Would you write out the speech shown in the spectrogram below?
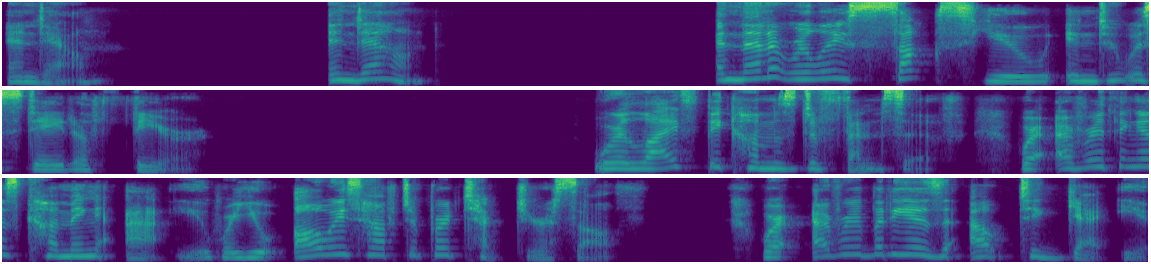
and down and down. And then it really sucks you into a state of fear where life becomes defensive, where everything is coming at you, where you always have to protect yourself, where everybody is out to get you.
